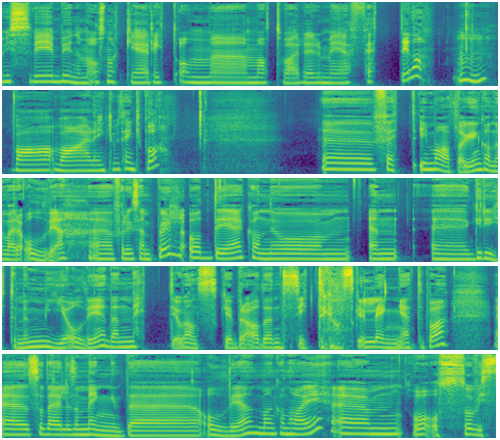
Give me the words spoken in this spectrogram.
hvis vi begynner med å snakke litt om uh, matvarer med fett i, da. Mhm. Hva, hva, er det egentlig vi tenker på da? Eh, fett i matlaging kan jo være olje, f.eks. Og det kan jo mm, en eh, gryte med mye olje i, den metter jo ganske bra, den sitter ganske lenge etterpå. Eh, så det er liksom mengde olje man kan ha i. Eh, og også hvis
